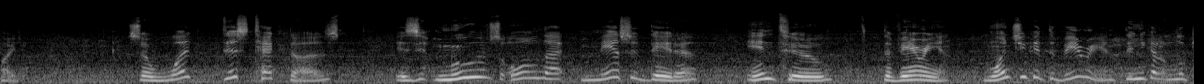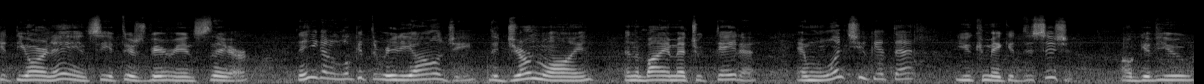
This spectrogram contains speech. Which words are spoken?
fight it. So, what this tech does is it moves all that massive data into the variant. Once you get the variant, then you got to look at the RNA and see if there's variants there. Then you got to look at the radiology, the germline, and the biometric data. And once you get that, you can make a decision. I'll give you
